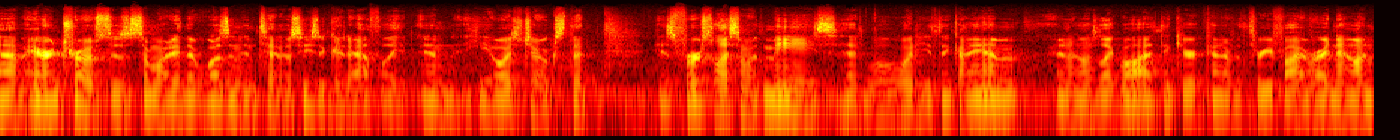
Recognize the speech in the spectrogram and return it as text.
um, Aaron Trost is somebody that wasn't in tennis. He's a good athlete, and he always jokes that his first lesson with me, he said, "Well, what do you think I am?" And I was like, "Well, I think you're kind of a three-five right now." And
